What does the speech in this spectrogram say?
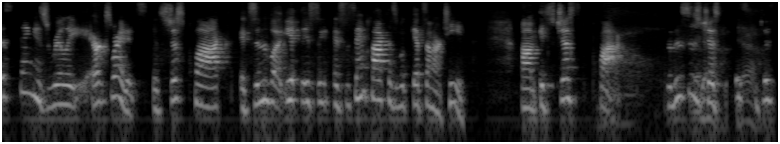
this thing is really Eric's right. It's it's just plaque. It's in the blood. It's it's the same plaque as what gets on our teeth. Um, it's just plaque. So this is Yeah, just it's yeah. just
